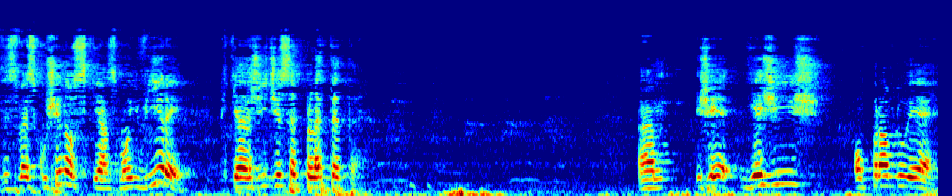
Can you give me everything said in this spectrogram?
ze své zkušenosti a z mojí víry chtěl říct, že se pletete. Um, že Ježíš opravdu je.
